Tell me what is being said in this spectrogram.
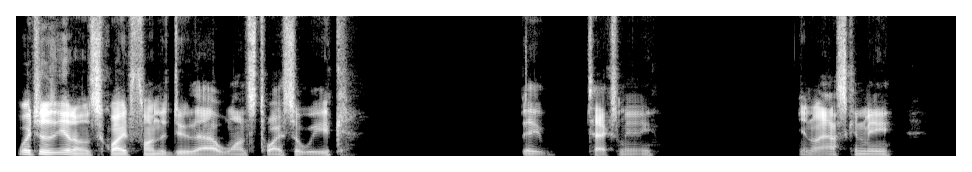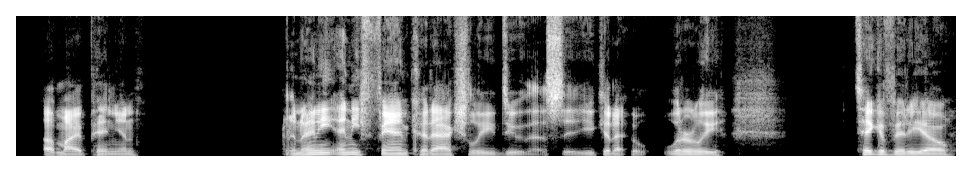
which is, you know, it's quite fun to do that once, twice a week. They text me, you know, asking me of my opinion. And any any fan could actually do this. You could uh, literally take a video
